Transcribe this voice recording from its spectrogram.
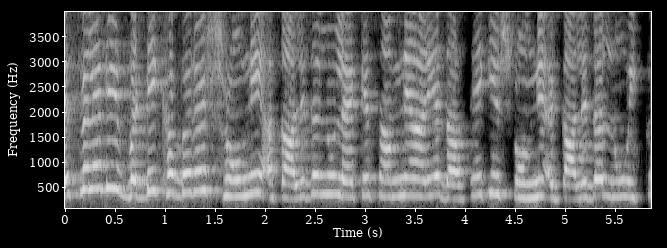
ਇਸ ਵੇਲੇ ਦੀ ਵੱਡੀ ਖਬਰ ਸ਼੍ਰੋਮਣੀ ਅਕਾਲੀ ਦਲ ਨੂੰ ਲੈ ਕੇ ਸਾਹਮਣੇ ਆ ਰਹੀ ਹੈ। ਦੱਸਦੇ ਕਿ ਸ਼੍ਰੋਮਣੀ ਅਕਾਲੀ ਦਲ ਨੂੰ ਇੱਕ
